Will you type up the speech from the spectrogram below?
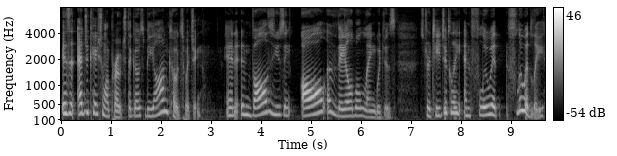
is an educational approach that goes beyond code switching, and it involves using all available languages strategically and fluid, fluidly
